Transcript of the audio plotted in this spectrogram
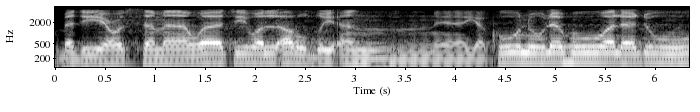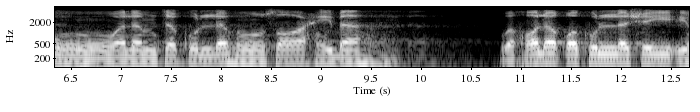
بَدِيعُ السَّمَاوَاتِ وَالْأَرْضِ أَنَّ يَكُونُ لَهُ وَلَدٌ وَلَمْ تَكُنْ لَهُ صَاحِبَةٌ وَخَلَقَ كُلَّ شَيْءٍ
